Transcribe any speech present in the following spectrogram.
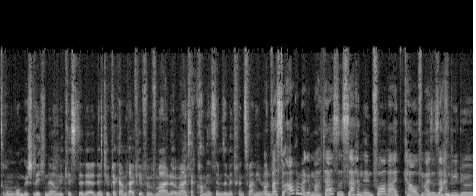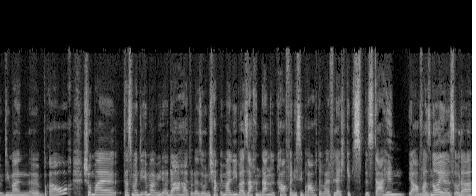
drum rumgeschlichen, ne, um die Kiste. Der, der Typ, der kam drei, vier, fünf Mal und irgendwann habe ich gesagt, komm, jetzt nimm sie mit für ein 20. Und was du auch immer gemacht hast, ist Sachen in Vorrat kaufen, also Sachen, die du, die man äh, braucht, schon mal, dass man die immer wieder da hat oder so. Und ich habe immer lieber Sachen dann gekauft, wenn ich sie brauchte, weil vielleicht gibt's bis dahin ja auch was Mhm. Neues oder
